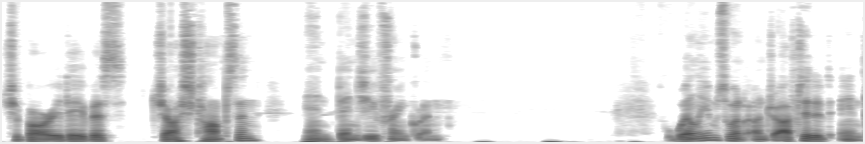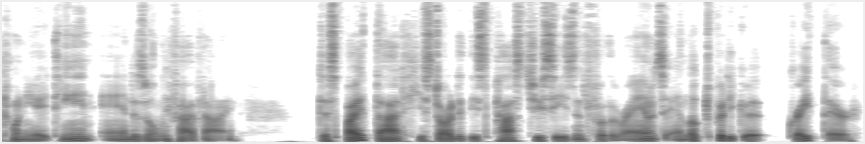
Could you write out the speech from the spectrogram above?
Shabari Davis, Josh Thompson, and Benji Franklin. Williams went undrafted in 2018 and is only 5'9. Despite that, he started these past two seasons for the Rams and looked pretty good, great there.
